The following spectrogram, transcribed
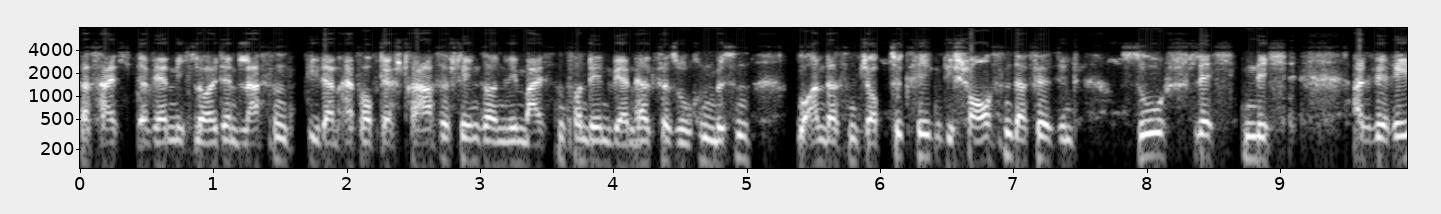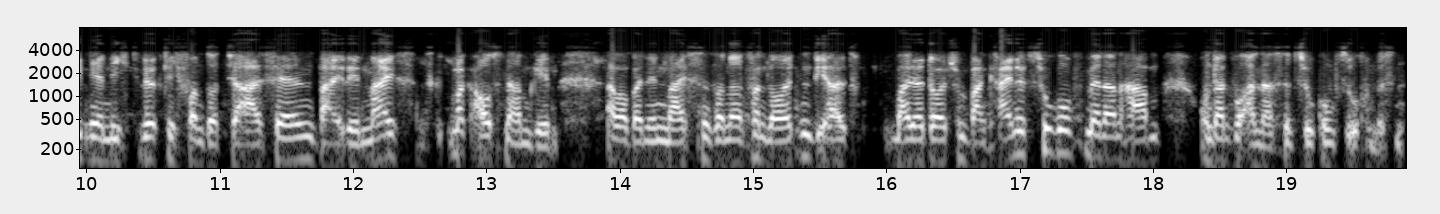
Das heißt, da werden nicht Leute entlassen, die dann einfach auf der Straße stehen, sondern die meisten von denen werden halt versuchen müssen, woanders einen Job zu kriegen. Die Chancen dafür sind so schlecht nicht. Also wir reden ja nicht wirklich von Sozialfällen bei den meisten. Es mag Ausnahmen geben, aber bei den meisten, sondern von Leuten, die halt bei der Deutschen Bank keine Zukunft mehr dann haben und dann woanders eine Zukunft suchen müssen.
